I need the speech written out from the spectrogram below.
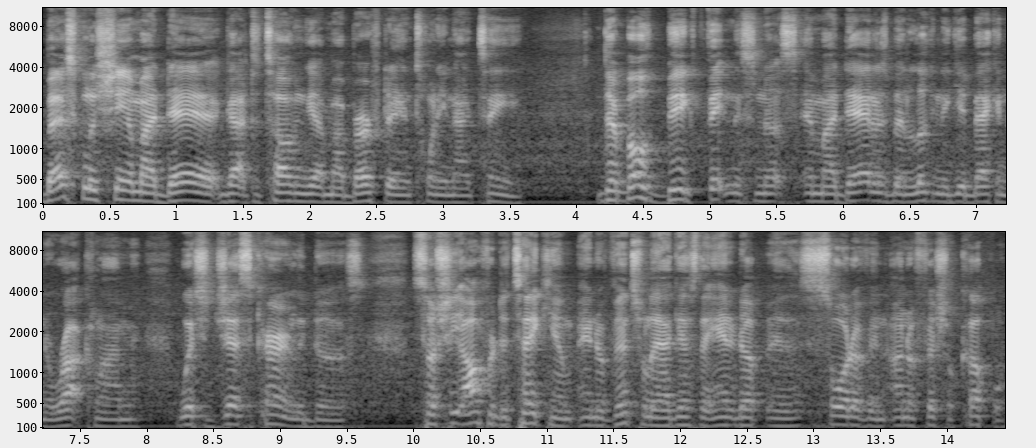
Basically, she and my dad got to talking at my birthday in 2019. They're both big fitness nuts, and my dad has been looking to get back into rock climbing, which Jess currently does. So she offered to take him, and eventually, I guess they ended up as sort of an unofficial couple.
